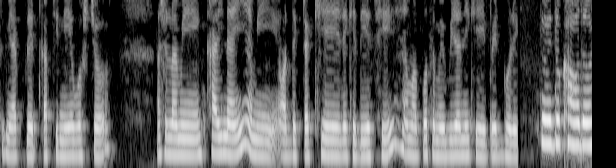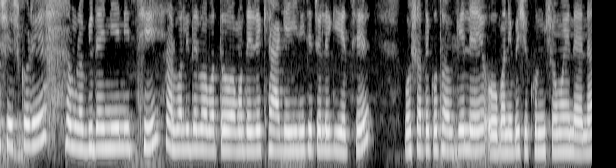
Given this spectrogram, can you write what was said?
তুমি এক প্লেট কাচ্চি নিয়ে বসছো। আসলে আমি খাই নাই আমি অর্ধেকটা খেয়ে রেখে দিয়েছি আমার প্রথমে বিরিয়ানি খেয়ে পেট ভরে তো এই তো খাওয়া দাওয়া শেষ করে আমরা বিদায় নিয়ে নিচ্ছি। আর ওয়ালিদের বাবা তো আমাদের রেখে আগেই নিচে চলে গিয়েছে। ওর সাথে কোথাও গেলে ও মানে বেশিক্ষণ সময় নেয় না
